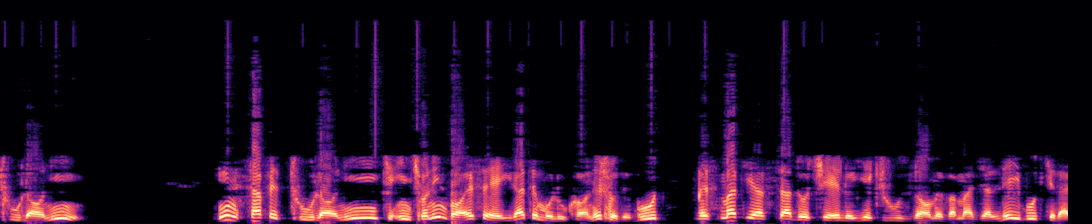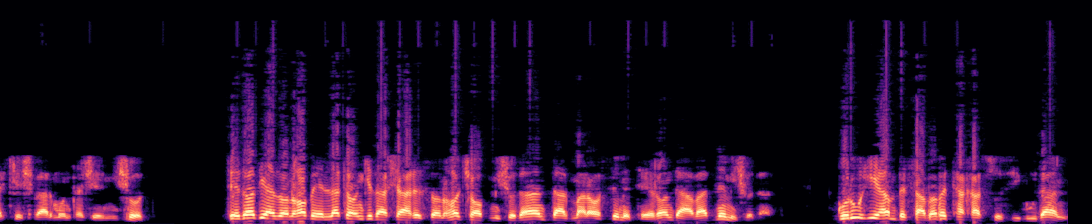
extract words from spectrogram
طولانی. این صف طولانی که این چنین باعث حیرت ملوکانه شده بود قسمتی از 141 روزنامه و مجله بود که در کشور منتشر می‌شد. تعدادی از آنها به علت آنکه در شهرستانها چاپ می شدند در مراسم تهران دعوت نمی شدند. گروهی هم به سبب تخصصی بودن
